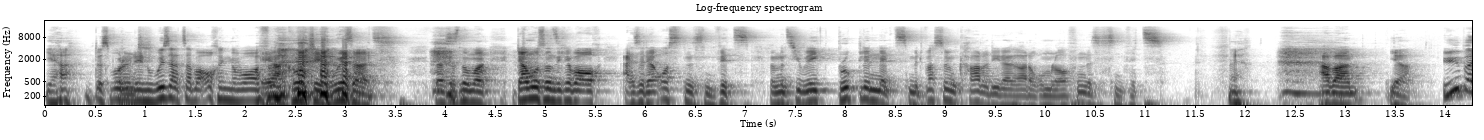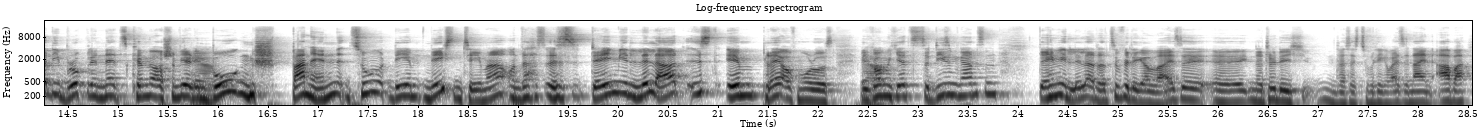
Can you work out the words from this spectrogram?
Ja, das wurde Und, den Wizards aber auch hingeworfen. Ja, gut, den Wizards. Das ist nochmal, da muss man sich aber auch, also der Osten ist ein Witz. Wenn man sich überlegt, Brooklyn Nets, mit was für einem Kader die da gerade rumlaufen, das ist ein Witz. aber ja, über die Brooklyn Nets können wir auch schon wieder ja. den Bogen spannen zu dem nächsten Thema und das ist Damian Lillard ist im Playoff-Modus. Wie ja. komme ich jetzt zu diesem Ganzen? Damian Lillard hat zufälligerweise, äh, natürlich, was heißt zufälligerweise, nein, aber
